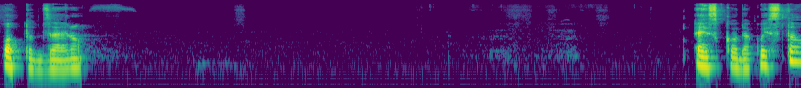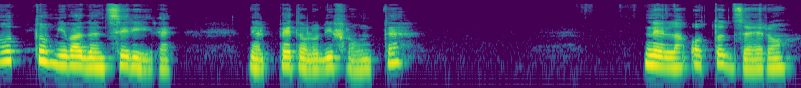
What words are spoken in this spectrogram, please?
80 esco da questa 8 mi vado a inserire nel petalo di fronte nella 80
